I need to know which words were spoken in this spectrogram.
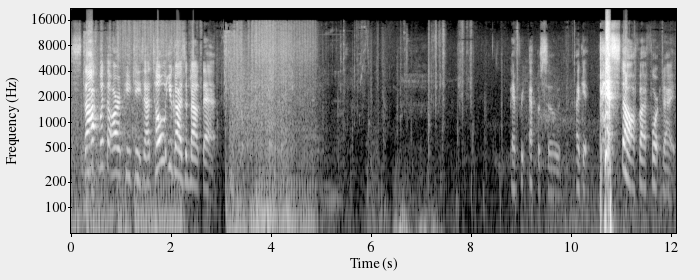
Stop with the RPGs. I told you guys about that. Every episode, I get pissed off by Fortnite.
